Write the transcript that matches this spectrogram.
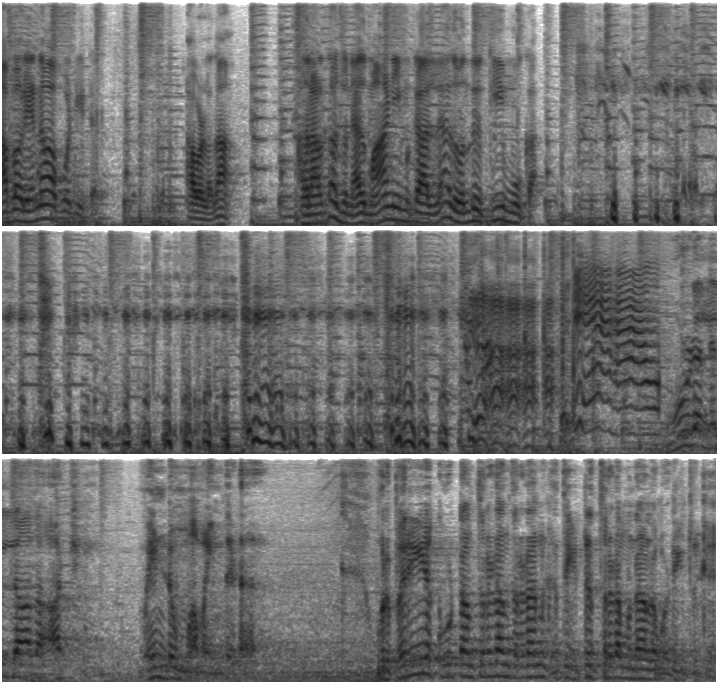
அப்ப அவர் என்னவா போட்டிட்டார் அவ்வளவுதான். அதனால தான் சொன்னேன். அது மாநிமுக இல்லை அது வந்து திமுக. ஊழல் இல்லாத ஆட்சி மீண்டும் அமைந்திட. ஒரு பெரிய கூட்டம் திருடன் திருடன் கத்திக்கிட்டு திருட முன்னால ஓடிட்டு இருக்கு.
